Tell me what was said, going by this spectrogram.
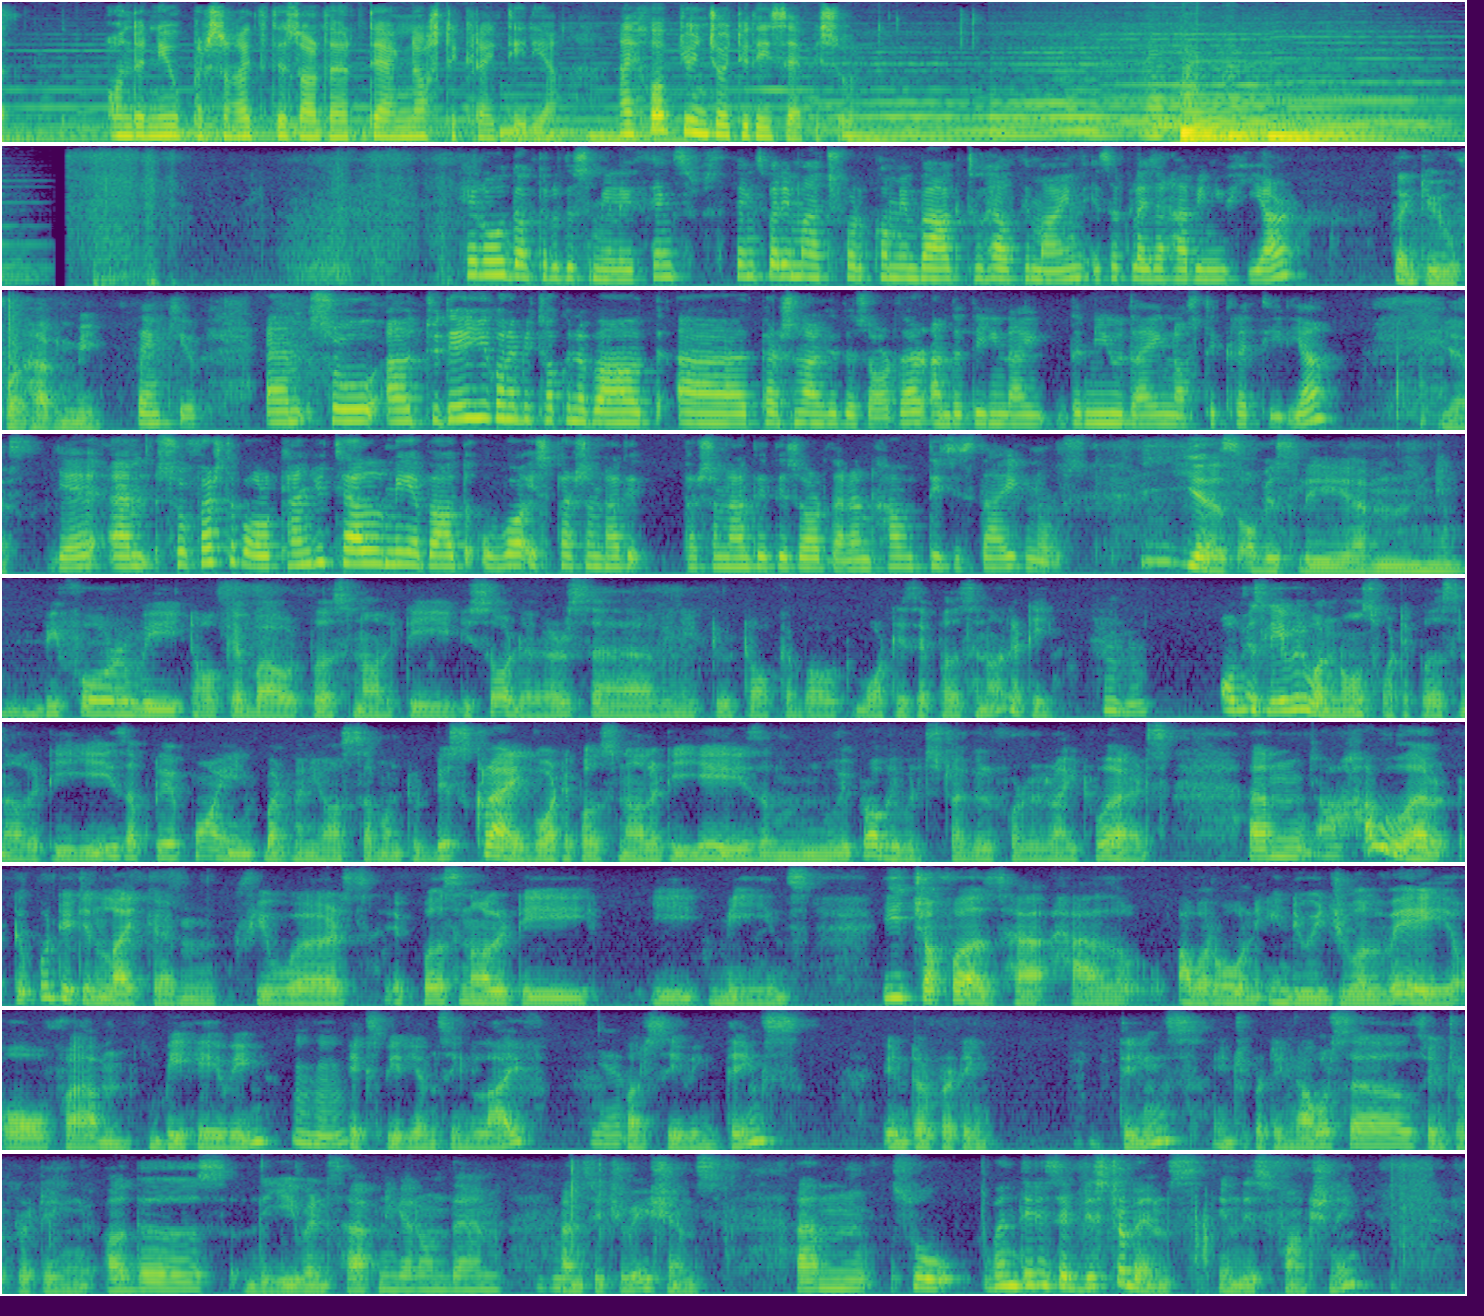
on the new personality disorder diagnostic criteria. I hope you enjoy today's episode. Hello, Dr. Adusemili. Thanks, thanks very much for coming back to Healthy Mind. It's a pleasure having you here. Thank you for having me. Thank you. Um, so uh, today you're going to be talking about uh, personality disorder and the, di- the new diagnostic criteria. Yes. Yeah. Um, so first of all, can you tell me about what is personality personality disorder and how this is diagnosed? Yes, obviously. Um, before we talk about personality disorders, uh, we need to talk about what is a personality. Mm-hmm. Obviously, everyone knows what a personality is up to a point, but when you ask someone to describe what a personality is, um, we probably will struggle for the right words. Um, however, to put it in like a um, few words, a personality means each of us ha- has our own individual way of um, behaving, Mm-hmm. experiencing life, perceiving things, interpreting things, interpreting ourselves, interpreting others, the events happening around them, Mhm. and situations. Um, so, when there is a disturbance in this functioning,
